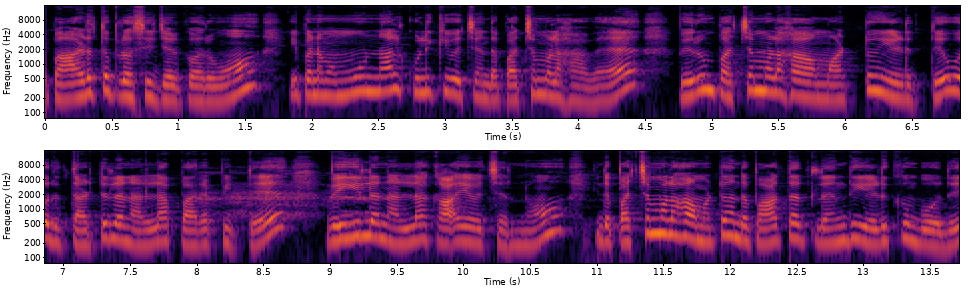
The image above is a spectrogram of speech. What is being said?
இப்போ அடுத்த ப்ரொசீஜருக்கு வருவோம் இப்போ நம்ம மூணு நாள் குலுக்கி வச்ச அந்த பச்சை மிளகாவை வெறும் பச்சை மிளகாவை மட்டும் எடுத்து ஒரு தட்டில் நல்லா பரப்பிட்டு வெயிலில் நல்லா காய வச்சிடணும் இந்த பச்சை மிளகா மட்டும் அந்த பாத்திரத்துலேருந்து எடுக்கும்போது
